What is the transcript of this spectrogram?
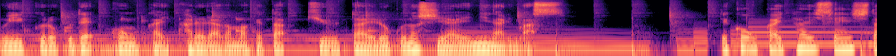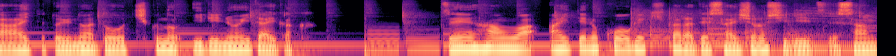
ウィーク6で今回彼らが負けた9対6の試合になります。で、今回対戦した相手というのは同地区のイリノイ大学。前半は相手の攻撃からで最初のシリーズで3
